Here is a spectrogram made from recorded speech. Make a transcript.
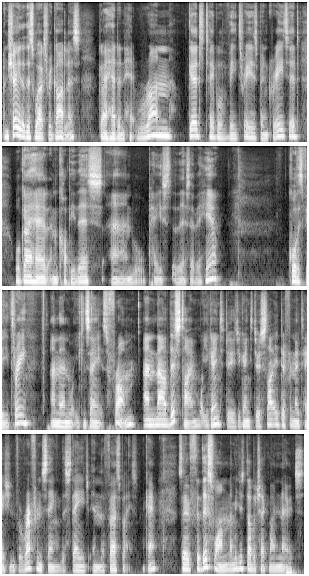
and show you that this works regardless. Go ahead and hit run Good, table v3 has been created. We'll go ahead and copy this and we'll paste this over here. Call this v3 and then what you can say is from. And now this time, what you're going to do is you're going to do a slightly different notation for referencing the stage in the first place, okay? So for this one, let me just double check my notes.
